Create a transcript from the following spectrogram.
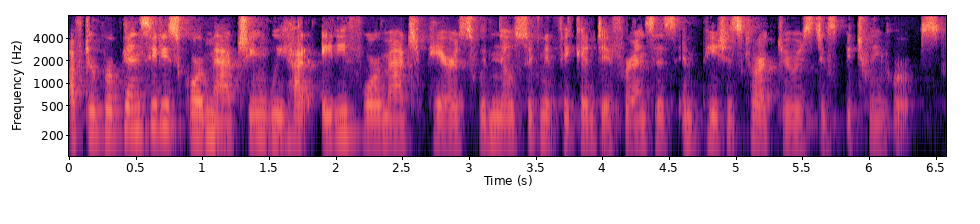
After propensity score matching, we had 84 matched pairs with no significant differences in patients' characteristics between groups.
